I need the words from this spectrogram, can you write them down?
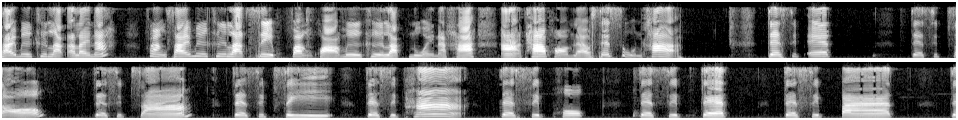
ซ้ายมือคือหลักอะไรนะ ฝั่งซ้ายมือคือหลัก 10 ฝั่งขวามือคือหลักหน่วยนะคะอ่าถ้าพร้อมแล้วเซตศูนย์ค่ะ 71 72 73 74 75 76 77 78 79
